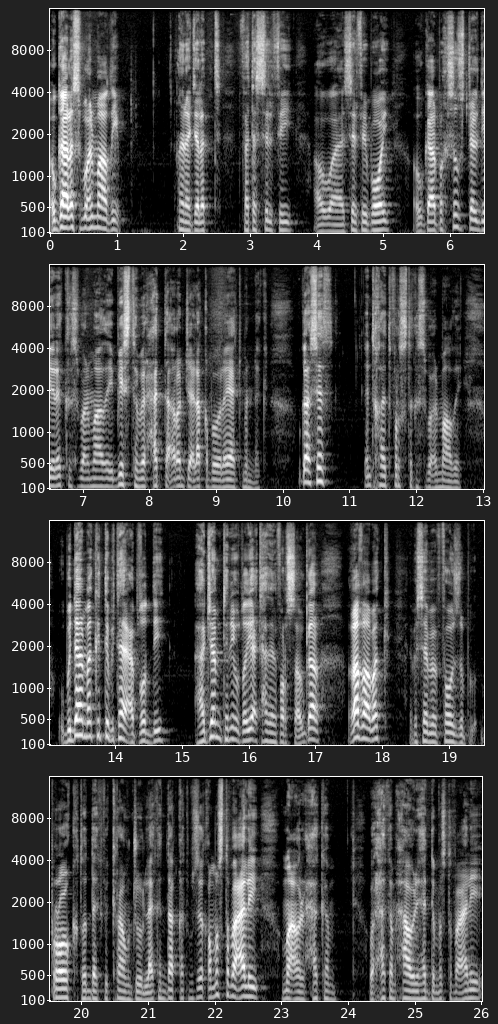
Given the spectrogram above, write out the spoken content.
وقال الأسبوع الماضي أنا جلدت فتى السيلفي أو selfie boy وقال بخصوص جلدي لك الأسبوع الماضي بيستمر حتى أرجع لقب الولايات منك. وقال سيث أنت خذت فرصتك الأسبوع الماضي. وبدال ما كنت بتلعب ضدي هاجمتني وضيعت هذه الفرصة. وقال غضبك بسبب فوز بروك ضدك في كراون جويل لكن دقت موسيقى مصطفى علي ومعه الحكم. والحكم حاول يهدي مصطفى علي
